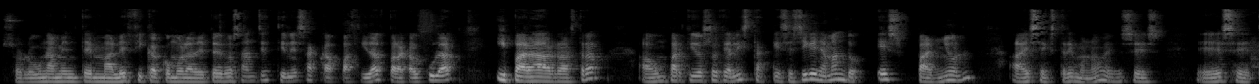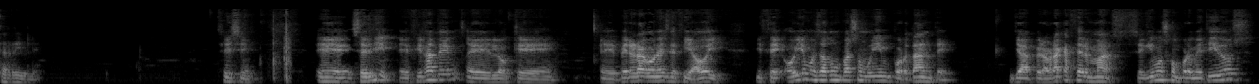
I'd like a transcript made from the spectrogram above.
solo una mente maléfica como la de Pedro Sánchez tiene esa capacidad para calcular y para arrastrar a un partido socialista que se sigue llamando español a ese extremo, ¿no? Es, es, es eh, terrible. Sí, sí. Eh, Sergi, eh, fíjate lo que Pedro Aragonés decía hoy, dice, hoy hemos dado un paso muy importante, ya, pero habrá que hacer más. Seguimos comprometidos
